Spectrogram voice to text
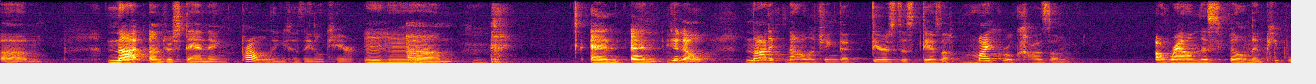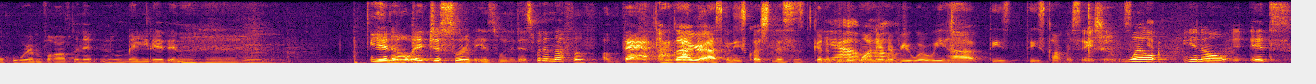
um, not understanding, probably because they don't care, um, and and you know, not acknowledging that there's this there's a microcosm around this film and people who were involved in it and who made it and you know it just sort of is what it is but enough of, of that I'm glad you're asking these questions. This is going to be the one wow. interview where we have these these conversations. Well, you know, it's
